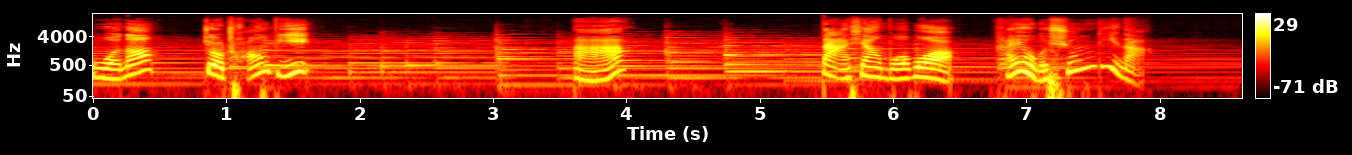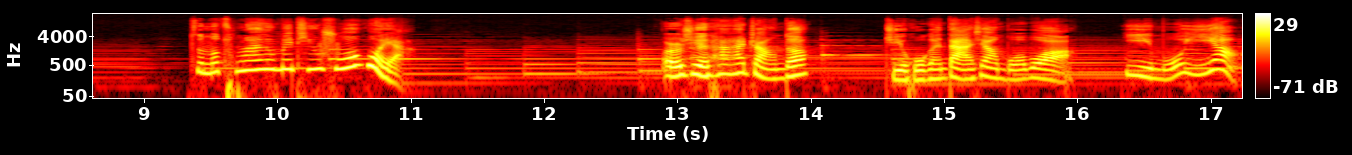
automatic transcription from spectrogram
我呢叫长鼻。啊？”大象伯伯还有个兄弟呢，怎么从来都没听说过呀？而且他还长得几乎跟大象伯伯一模一样。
